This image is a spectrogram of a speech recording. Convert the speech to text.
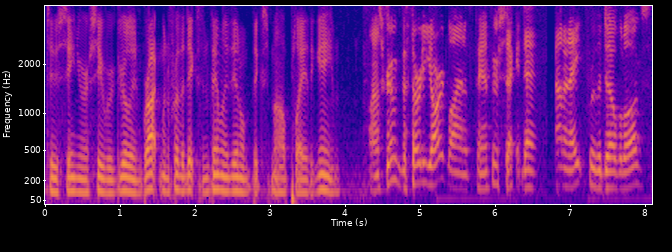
to senior receiver Julian Brockman for the Dixon Family Dental Big Smile play of the game. Of scrimmage, the 30 yard line of the Panthers. Second down and eight for the Devil Dogs.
